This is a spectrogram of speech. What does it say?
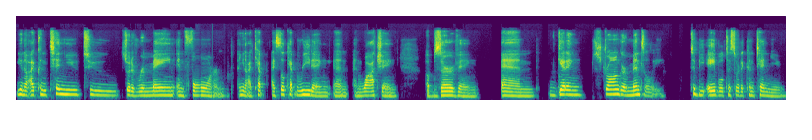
you know, I continued to sort of remain informed. You know, I kept, I still kept reading and and watching, observing, and getting stronger mentally to be able to sort of continue.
